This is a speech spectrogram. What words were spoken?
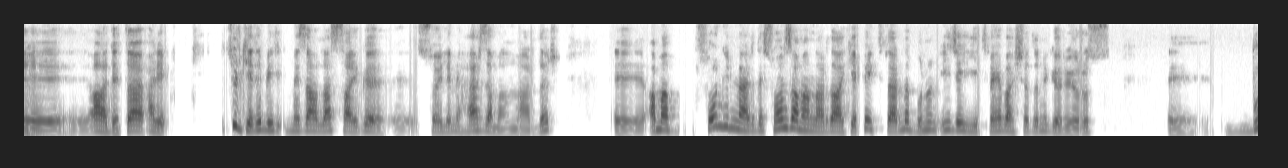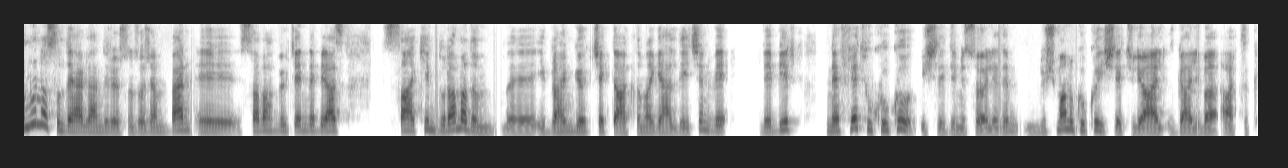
e, adeta hani Türkiye'de bir mezarlığa saygı söylemi her zaman vardır. Ama son günlerde, son zamanlarda AKP iktidarında bunun iyice yitmeye başladığını görüyoruz. Bunu nasıl değerlendiriyorsunuz hocam? Ben sabah bülteninde biraz sakin duramadım İbrahim Gökçek de aklıma geldiği için ve ve bir nefret hukuku işlediğini söyledim. Düşman hukuku işletiliyor galiba artık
